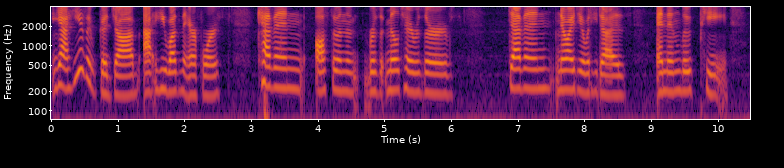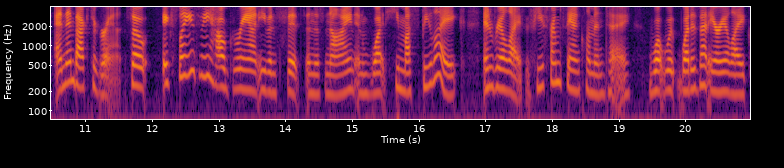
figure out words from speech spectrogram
yeah, he has a good job. Uh, he was in the Air Force. Kevin, also in the res- military reserves. Devin, no idea what he does. And then Luke P. And then back to Grant. So explain to me how Grant even fits in this nine and what he must be like in real life. If he's from San Clemente, what what, what is that area like?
